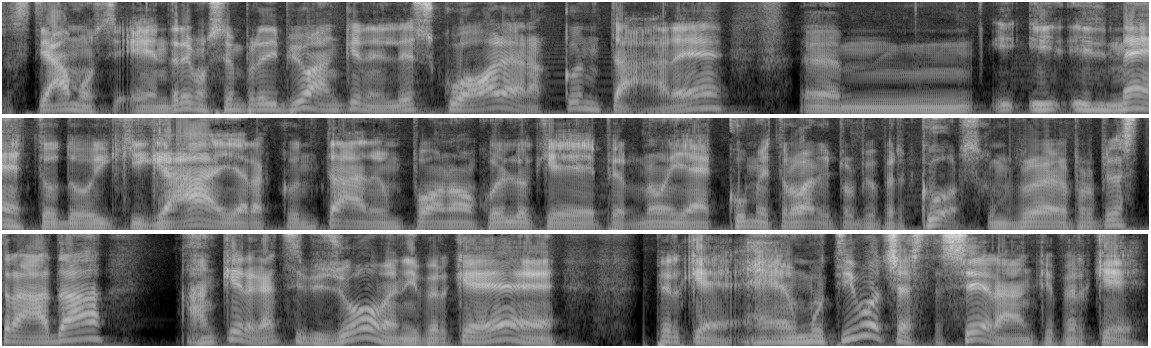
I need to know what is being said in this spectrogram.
stiamo e andremo sempre di più anche nelle scuole a raccontare ehm, i- i- il metodo Ikigai, a raccontare un po' no, quello che per noi è come trovare il proprio percorso, come trovare la propria strada, anche ai ragazzi più giovani, perché, perché è un motivo c'è stasera anche perché,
